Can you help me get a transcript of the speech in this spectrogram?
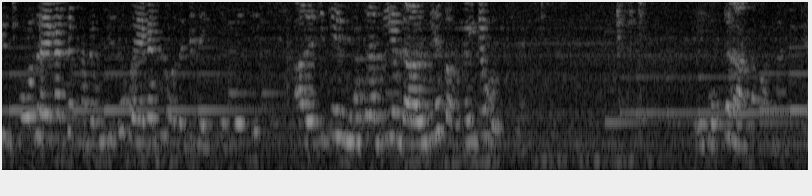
কিছু ঝোল হয়ে গেছে ভাজাভুজি তো হয়ে গেছে ওদেরকে দেখিয়ে দিয়েছি। আর এদিকে মোচা দিয়ে, ডাল দিয়ে তরকারিটা হচ্ছে। এই হচ্ছে আজকে।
